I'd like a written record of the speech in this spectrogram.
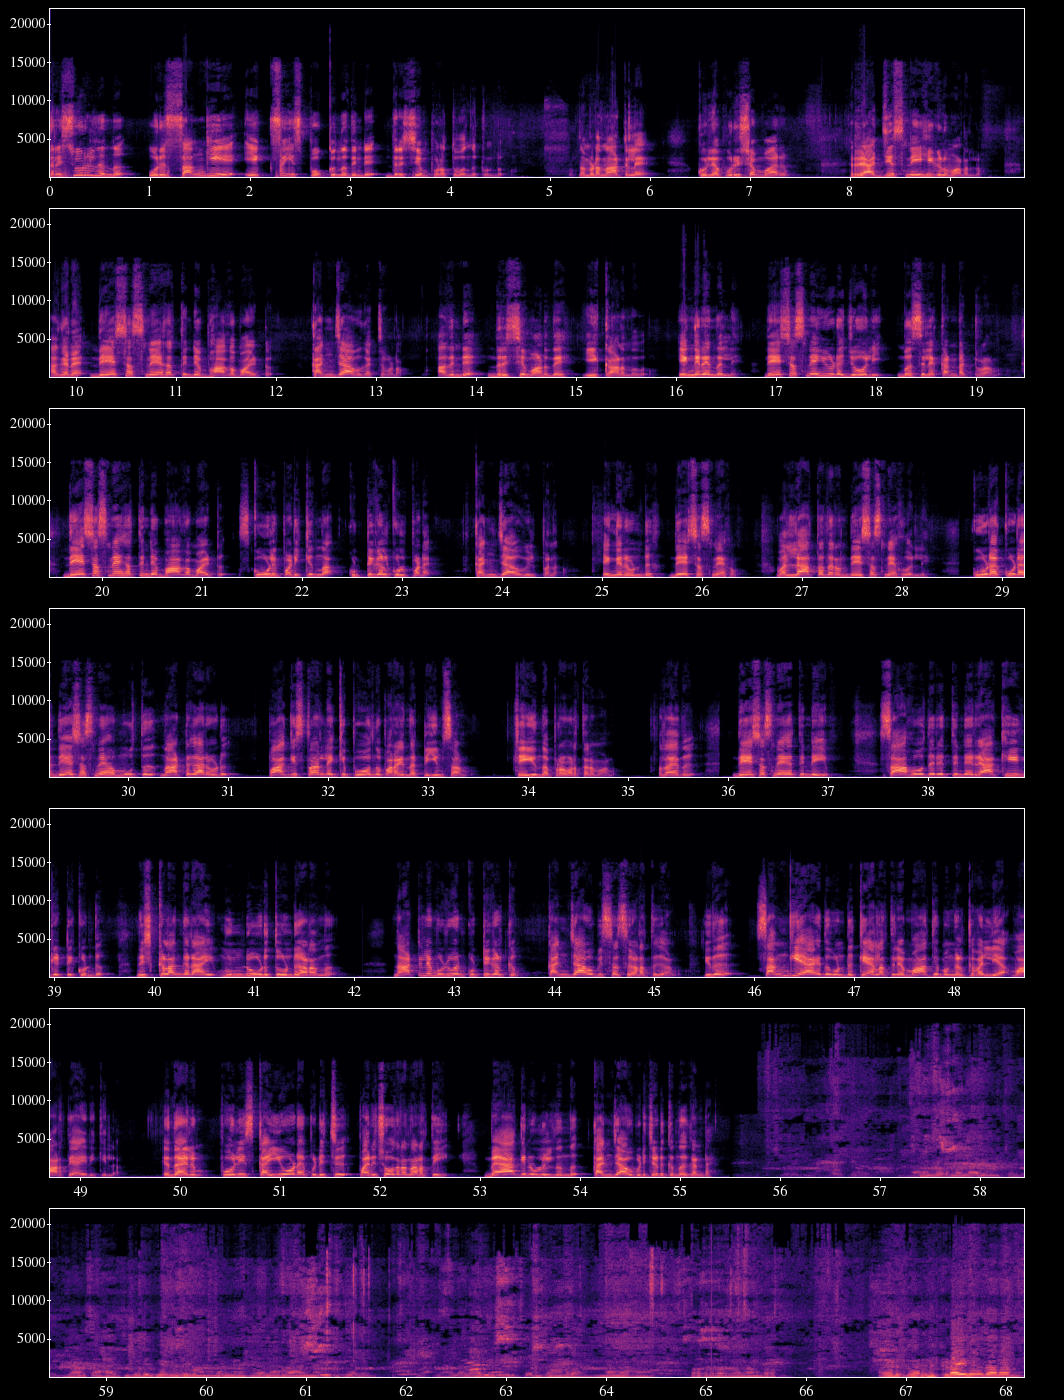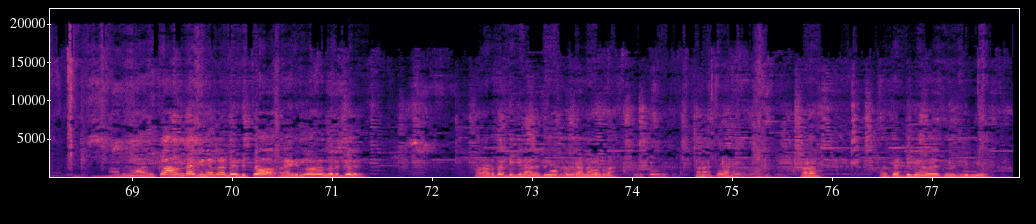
തൃശ്ശൂരിൽ നിന്ന് ഒരു സംഖ്യയെ എക്സൈസ് പൊക്കുന്നതിന്റെ ദൃശ്യം പുറത്തു വന്നിട്ടുണ്ട്. നമ്മുടെ നാട്ടിലെ കുലപുരുഷന്മാരും രാജ്യസ്നേഹികളുമാണല്ലോ. അങ്ങനെ ദേശസ്നേഹത്തിന്റെ ഭാഗമായിട്ട് കഞ്ചാവ് കച്ചവടം അതിന്റെ ദൃശ്യമാണ് ദേ ഈ കാണുന്നത്. എങ്ങനെയെന്നല്ലേ? ദേശസ്നേഹിയുടെ ജോലി ബസ്സിലെ കണ്ടക്ടറാണ്. ദേശസ്നേഹത്തിന്റെ ഭാഗമായിട്ട് സ്കൂളിൽ പഠിക്കുന്ന കുട്ടികൾക്കുൾപ്പെടെ കഞ്ചാവ് വിൽപ്പന. എങ്ങനെയുണ്ട് ദേശസ്നേഹം? വല്ലാത്ത തരം ദേശസ്നേഹമല്ലേ? കൂടെ കൂടെ ദേശസ്നേഹം മൂത്ത് നാട്ടുകാരോട് പാകിസ്ഥാനിലേക്ക് പോകുമെന്ന് പറയുന്ന ടീംസാണ്. ചെയ്യുന്ന പ്രവർത്തനമാണ്. അതായത് ദേശസ്നേഹത്തിന്റെയും സാഹോദര്യത്തിന്റെ രാഖിയും കെട്ടിക്കൊണ്ട് നിഷ്കളങ്കനായി മുണ്ടു ഉടുത്തുകൊണ്ട് കടന്ന് നാട്ടിലെ മുഴുവൻ കുട്ടികൾക്കും കഞ്ചാവ് ബിസിനസ് നടത്തുകയാണ്. ഇത് സംഖ്യയായതുകൊണ്ട് കേരളത്തിലെ മാധ്യമങ്ങൾക്ക് വലിയ വാർത്തയായിരിക്കില്ല. എന്തായാലും പോലീസ് കൈയോടെ പിടിച്ച് പരിശോധന നടത്തി ബാഗിനുള്ളിൽ നിന്ന് കഞ്ചാവ് പിടിച്ചെടുക്കുന്നത് കണ്ടേ. ഞാൻ എടുത്തോ പാക്കറ്റിൽ ഓരോന്ന് എടുക്ക് അവിടെ തട്ടിക്കണം എന്നിട്ട് കാണാൻ അത് തട്ടിക്കണം അതായത്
